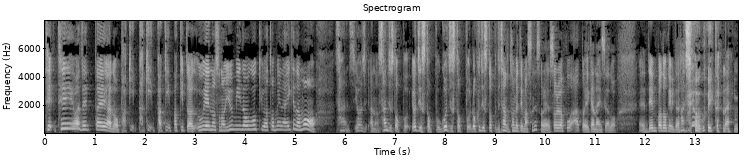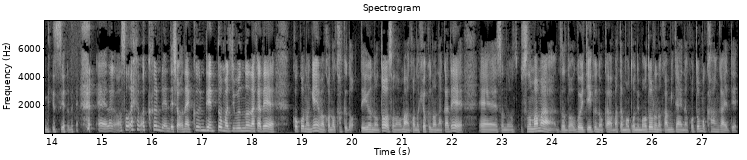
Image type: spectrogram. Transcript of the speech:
手、手は絶対あの、パキパキパキパキと上のその弓の動きは止めないけども、3時、4時、あの、3時ストップ、4時ストップ、5時ストップ、6時ストップでちゃんと止めてますね、それ。それはふわーっとはいかないんですよ。あの、えー、電波時計みたいな感じでは動かないんですよね。えー、だからその辺は訓練でしょうね。訓練と、まあ、自分の中で、ここの弦はこの角度っていうのと、その、まあ、この曲の中で、えー、その、そのまま、どんどん動いていくのか、また元に戻るのかみたいなことも考えて、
